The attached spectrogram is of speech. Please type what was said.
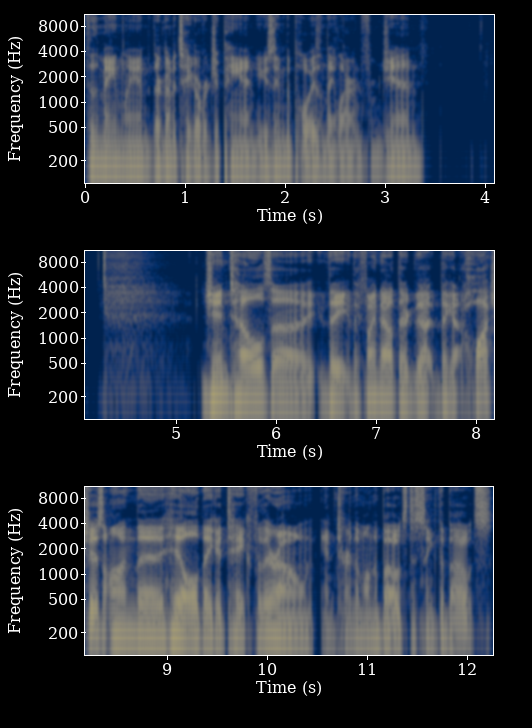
to the mainland. They're going to take over Japan using the poison they learned from Jin. Jin tells uh, they they find out they got they got watches on the hill they could take for their own and turn them on the boats to sink the boats.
